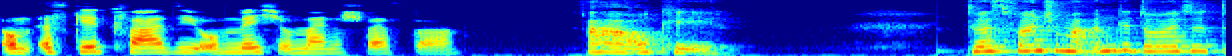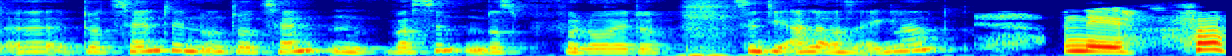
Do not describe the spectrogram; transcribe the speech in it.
um, es geht quasi um mich und meine Schwester. Ah, okay. Du hast vorhin schon mal angedeutet, äh, Dozentinnen und Dozenten, was sind denn das für Leute? Sind die alle aus England? Nee,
